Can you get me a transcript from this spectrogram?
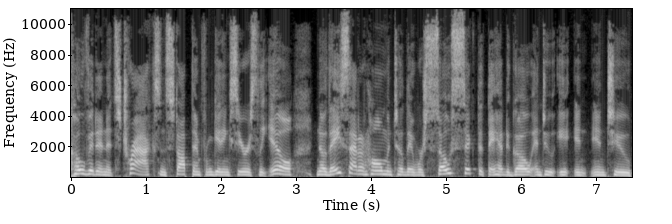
COVID in its tracks and stop them from getting seriously ill. No, they sat at home until they were so sick that they had to go into in, into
